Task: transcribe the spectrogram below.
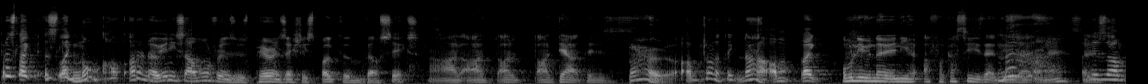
but it's like it's like normal. I don't know any Samoan friends whose parents actually spoke to them about sex. I, I, I, I doubt there's. Bro, I'm trying to think. Nah, I'm like, I wouldn't even know any afakasis that do Nah. that, you know. So. Um,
